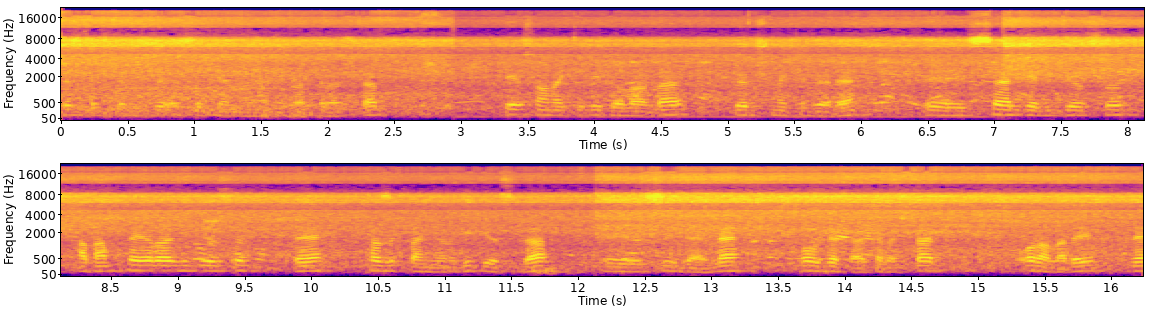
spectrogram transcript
desteklerinizi esirgemeyiniz arkadaşlar. Bir sonraki videolarda görüşmek üzere. Ee, Serge videosu, Adam Kayalar videosu ve Kazık Kanyonu videosu da e, sizlerle olacak arkadaşlar. Oraları ve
